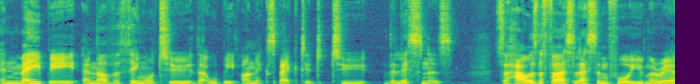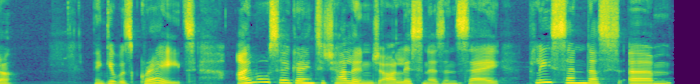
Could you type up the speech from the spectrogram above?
and maybe another thing or two that will be unexpected to the listeners. So, how was the first lesson for you, Maria? I think it was great. I'm also going to challenge our listeners and say, please send us um,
